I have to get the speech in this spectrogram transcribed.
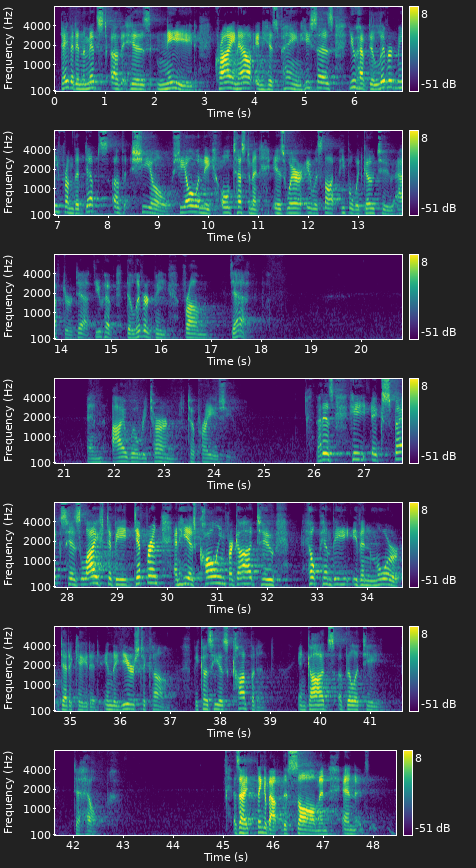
David, in the midst of his need, crying out in his pain, he says, You have delivered me from the depths of Sheol. Sheol in the Old Testament is where it was thought people would go to after death. You have delivered me from death. And I will return to praise you. That is, he expects his life to be different, and he is calling for God to help him be even more dedicated in the years to come because he is confident in God's ability to help. As I think about this psalm and, and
